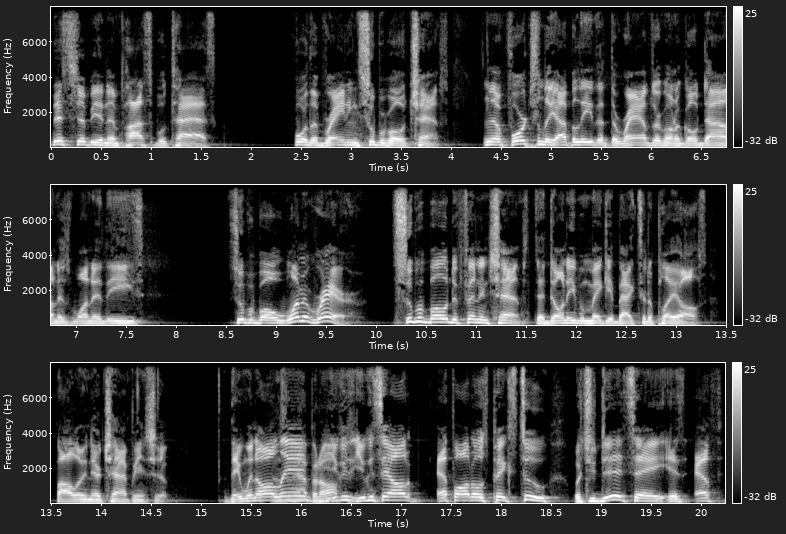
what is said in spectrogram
this should be an impossible task for the reigning Super Bowl champs. And unfortunately, I believe that the Rams are going to go down as one of these Super Bowl, one of rare Super Bowl defending champs that don't even make it back to the playoffs following their championship. They went all Doesn't in. You can, you can, say all f all those picks too. What you did say is f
